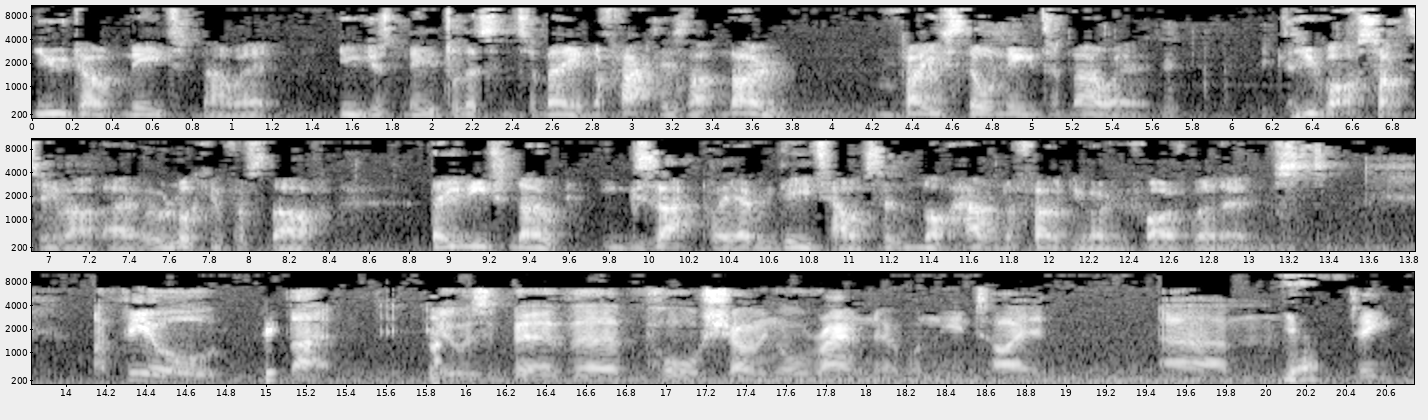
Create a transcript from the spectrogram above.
you don't need to know it. You just need to listen to me. And the fact is that no, they still need to know it. 'Cause You've got a sub team out there who are looking for stuff. They need to know exactly every detail, so they're not having to phone you every five minutes. I feel that it was a bit of a poor showing all round though on the entire um, Yeah. thing.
